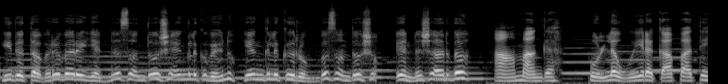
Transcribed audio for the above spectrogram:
இதை தவிர வேற என்ன சந்தோஷம் எங்களுக்கு வேணும்? எங்களுக்கு ரொம்ப சந்தோஷம். என்ன சாரதா? ஆமாங்க. புள்ள உயிரை காப்பாத்தி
